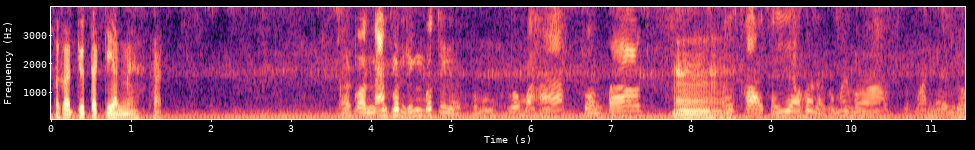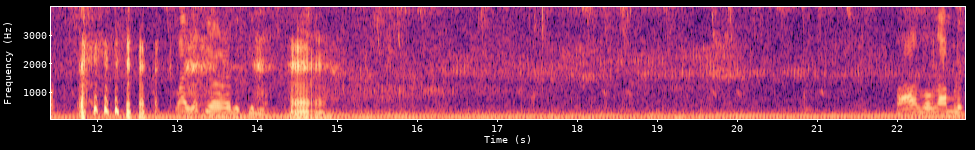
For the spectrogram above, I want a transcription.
เมื่อก่อนจุดตะเกียงเนี่ยทักเมื่อก่อนน้ำท่วมถึงมดเลยเนี่ยผมลงมาหาส่องตาอ่าไปถ่ายตีเอาเขาหน่อยผมไม่มาหวานไงหรอกไล่รถเดียวให้ไปกิน เออ ลาลงน้ำลึก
